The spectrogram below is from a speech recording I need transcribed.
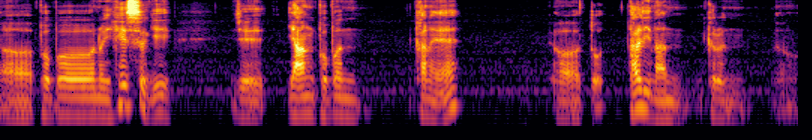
어, 법원의 해석이 이제 양 법원 간에 어, 또 달리 난 그런 어,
